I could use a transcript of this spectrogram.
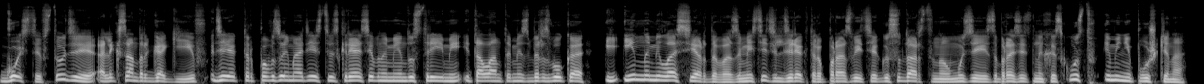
Гости в студии Александр Гагиев, директор по взаимодействию с креативными индустриями и талантами Сберзвука, и Инна Милосердова, заместитель директора по развитию Государственного музея изобразительных искусств имени Пушкина.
